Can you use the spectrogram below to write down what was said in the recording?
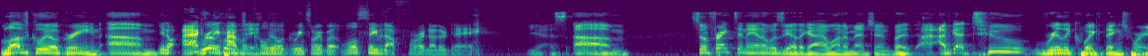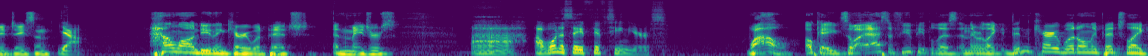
loved Khalil Greene. Um, You know, I actually quick, have a Khalil Greene story, but we'll save that for another day. Yes. Um, so Frank Tanana was the other guy I want to mention, but I- I've got two really quick things for you, Jason. Yeah. How long do you think Kerry Wood pitched in the majors? Ah, I want to say 15 years. Wow. Okay, so I asked a few people this, and they were like, "Didn't Kerry Wood only pitch like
